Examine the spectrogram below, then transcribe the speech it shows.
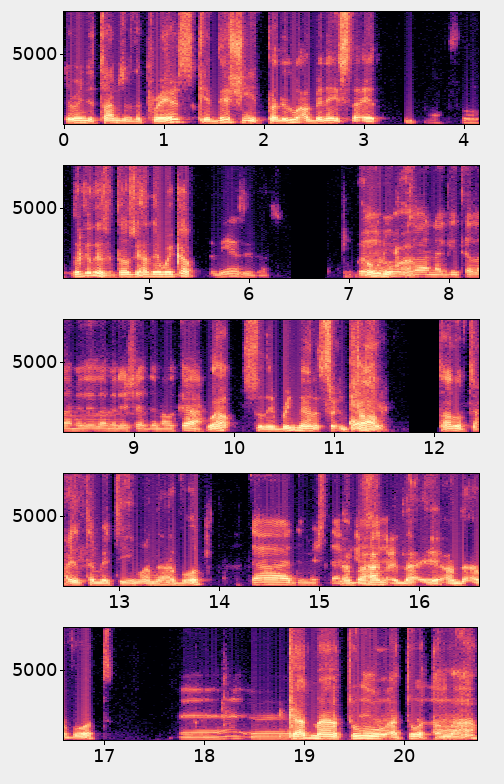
During the times of the prayers, כדי שיתפללו על בני ישראל. Look at this, it tells you how they wake up. Eliezer Well, so they bring down a certain tal, tal of Tahiyat Tametim on the Avot. On the Avot. Kadma tu atu atallah.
